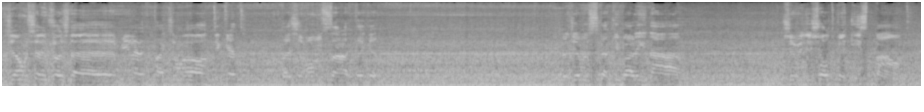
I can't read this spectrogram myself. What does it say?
będziemy musieli wziąć te bilet, tak mówi o ticket, tak się mówi Stanach ticket. Będziemy wskakiwali na 90 eastbound.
